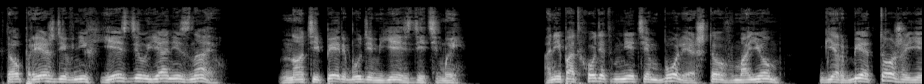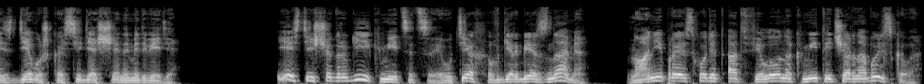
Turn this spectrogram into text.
Кто прежде в них ездил, я не знаю. Но теперь будем ездить мы. Они подходят мне тем более, что в моем гербе тоже есть девушка, сидящая на медведе. Есть еще другие кмитцицы, у тех в гербе знамя, но они происходят от Филона Кмиты Чернобыльского,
